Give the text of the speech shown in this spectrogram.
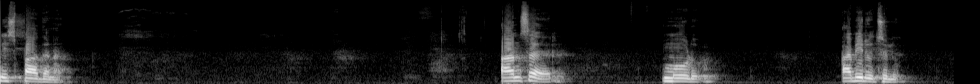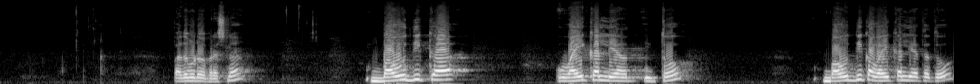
నిష్పాదన. ఆన్సర్ మూడు. అభిరుచులు. పదమూడవ ప్రశ్న. బౌద్ధిక వైకల్యంతో బౌద్ధిక వైకల్యతతో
